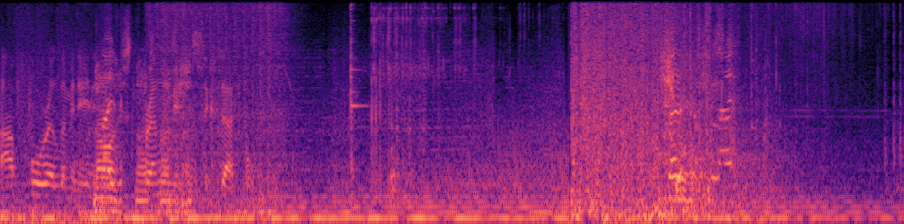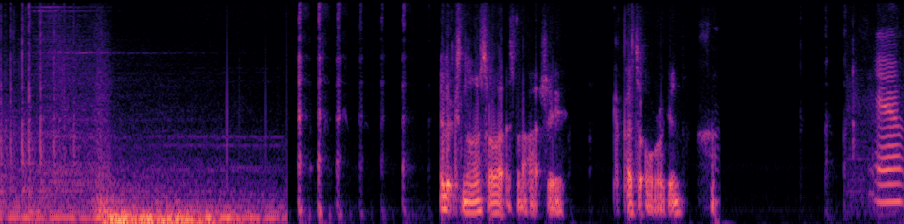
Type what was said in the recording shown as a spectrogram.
Op 4 eliminated. Nice, nice, Friendly nice, mission nice. successful. There's a flag. It looks nice. I like this map actually compared to Oregon. Yeah.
